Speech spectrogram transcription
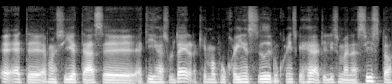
at, øh, at man siger, at, deres, øh, at de her soldater, der kæmper på Ukraines side i den ukrainske her, de ligesom er nazister,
